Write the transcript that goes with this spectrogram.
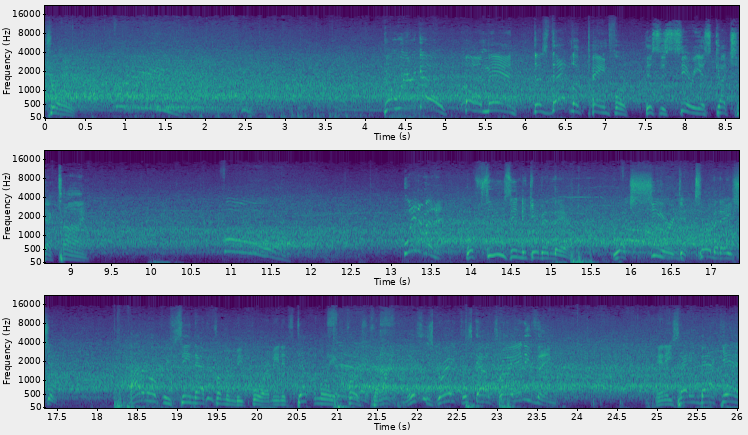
Christmas tree. Nowhere to go. Oh, man, does that look painful? This is serious gut check time. Wait a minute. Refusing to give in there. What sheer determination. I don't know if we've seen that from him before. I mean, it's definitely a first tonight. This is great. This guy will try anything. And he's heading back in.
